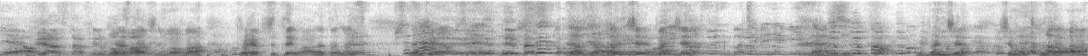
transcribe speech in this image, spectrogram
Nie, o. Gwiazda filmowa. Gwiazda filmowa, trochę przytyła, ale to nic. Ale wszyscy Będzie, Nie, bez komentarza. będzie, będzie, Bo ciebie nie widać. będzie się odchudzała.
